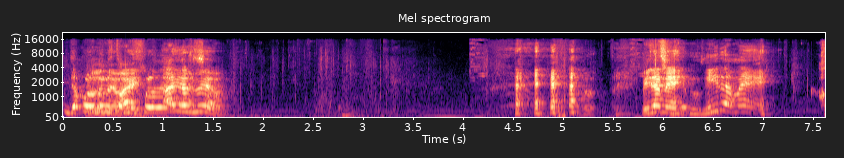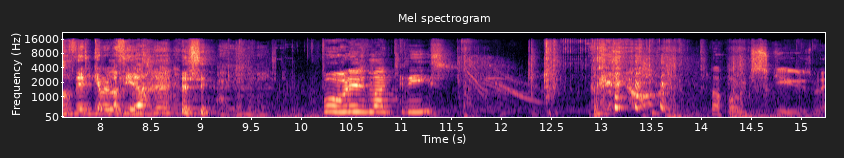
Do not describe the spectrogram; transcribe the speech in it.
Ya por ¿Por lo menos dónde vais? estamos fuera de la ¡Ay, os casa. veo! ¡Mírame! ¡Mírame! Joder, qué velocidad. Eliminated. Pobres Macris. Oh, excuse me.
